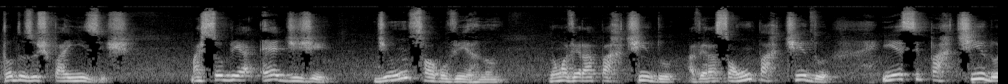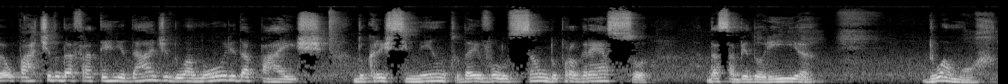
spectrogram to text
todos os países, mas sobre a égide de um só governo. Não haverá partido, haverá só um partido e esse partido é o partido da fraternidade, do amor e da paz, do crescimento, da evolução, do progresso, da sabedoria, do amor.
